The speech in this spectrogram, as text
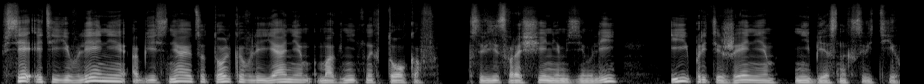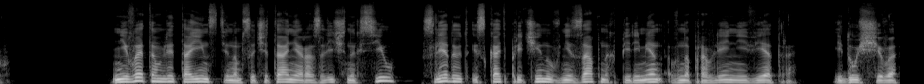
Все эти явления объясняются только влиянием магнитных токов в связи с вращением Земли и притяжением небесных светил. Не в этом ли таинственном сочетании различных сил следует искать причину внезапных перемен в направлении ветра, идущего,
